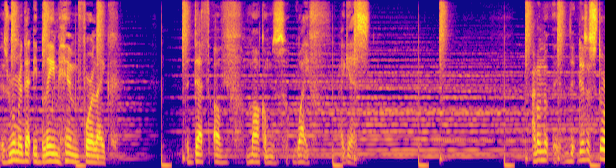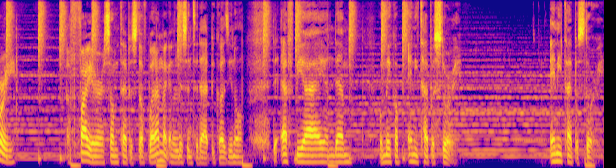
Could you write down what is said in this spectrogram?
There's rumor that they blame him for like the death of Malcolm's wife, I guess. I don't know. There's a story, a fire or some type of stuff, but I'm not going to listen to that because, you know, the FBI and them will make up any type of story. Any type of story.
